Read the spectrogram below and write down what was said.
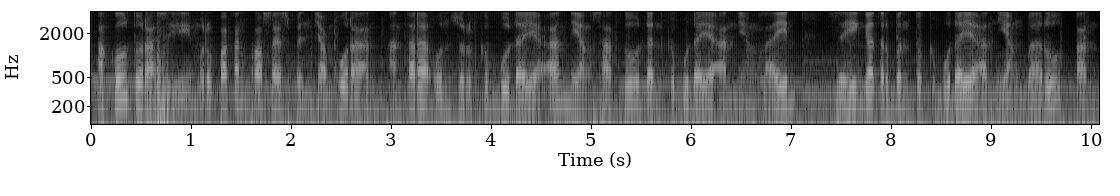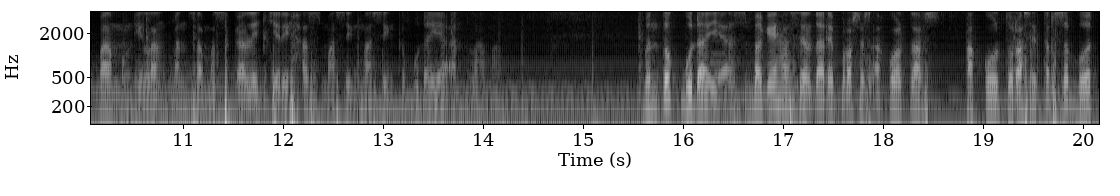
Akulturasi merupakan proses pencampuran antara unsur kebudayaan yang satu dan kebudayaan yang lain sehingga terbentuk kebudayaan yang baru tanpa menghilangkan sama sekali ciri khas masing-masing kebudayaan lama. Bentuk budaya sebagai hasil dari proses akulturasi tersebut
